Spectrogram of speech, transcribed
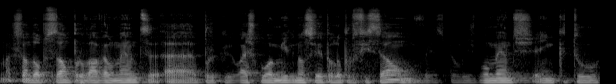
uma questão de opção provavelmente, uh, porque eu acho que o amigo não se vê pela profissão, vê-se pelos momentos em que tu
